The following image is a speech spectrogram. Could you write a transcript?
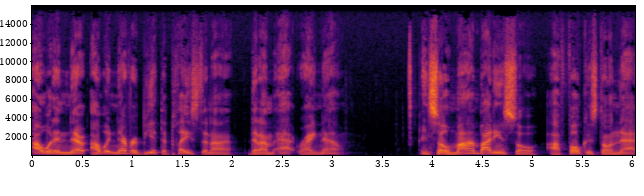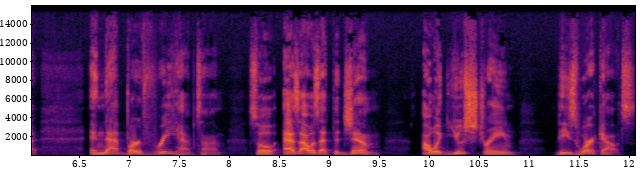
I would have never, I would never be at the place that I that I'm at right now. And so, mind, body, and soul, I focused on that, and that birth rehab time. So as I was at the gym, I would Ustream these workouts.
